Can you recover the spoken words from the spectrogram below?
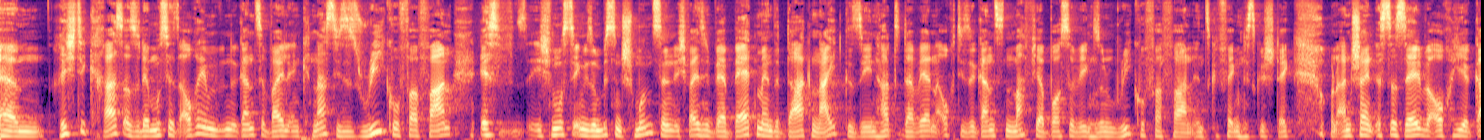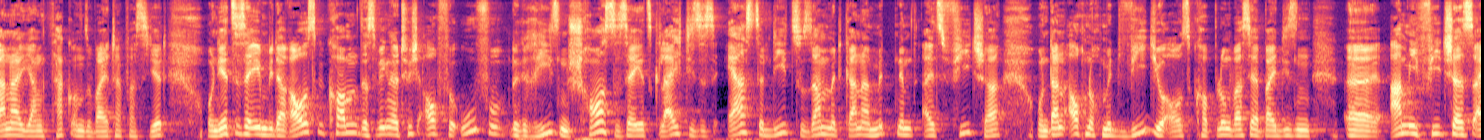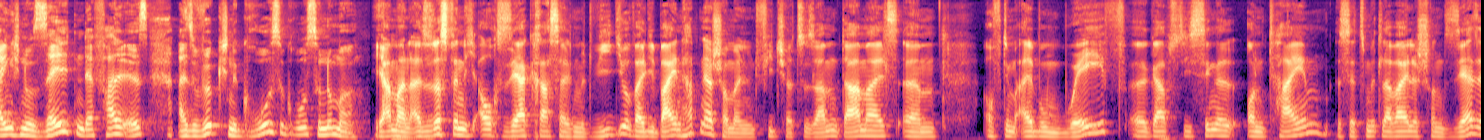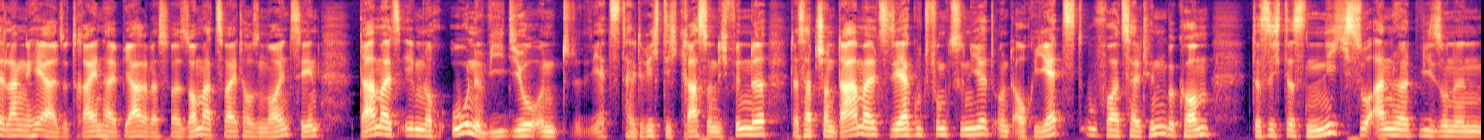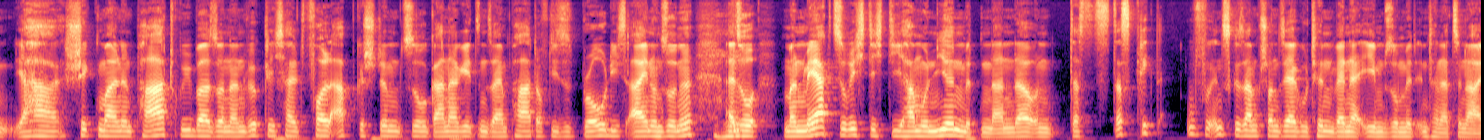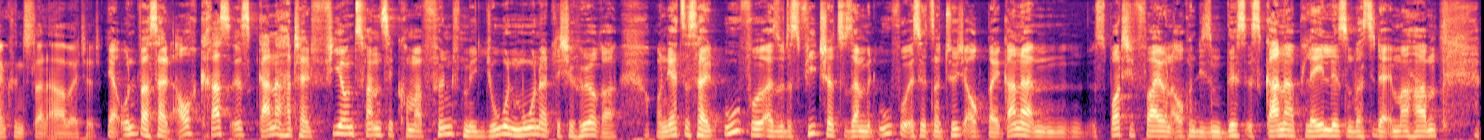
Ähm, richtig krass, also der muss jetzt auch eben eine ganze Weile in Knast. Dieses RICO-Verfahren ist, ich musste irgendwie so ein bisschen schmunzeln. Ich weiß nicht, wer Batman The Dark Knight gesehen hat, da werden auch diese ganzen Mafia-Bosse wegen so einem RICO-Verfahren ins Gefängnis gesteckt. Und anscheinend ist dasselbe auch hier Gunner, Young Thug und so weiter passiert. Und jetzt ist er eben wieder rausgekommen, deswegen natürlich auch für UFO eine Riesenchance, dass er jetzt gleich dieses erste Lied zusammen mit Gunner mitnimmt als Feature und dann auch noch mit Videoauskopplung, was ja bei diesen äh, Army-Features eigentlich eigentlich nur selten der Fall ist. Also wirklich eine große, große Nummer. Ja, Mann, also das finde ich auch sehr krass halt mit Video, weil die beiden hatten ja schon mal ein Feature zusammen. Damals ähm, auf dem Album Wave äh, gab es die Single On Time. Ist jetzt mittlerweile schon sehr, sehr lange her, also dreieinhalb Jahre. Das war Sommer 2019. Damals eben noch ohne Video und jetzt halt richtig krass. Und ich finde, das hat schon damals sehr gut funktioniert und auch jetzt, UFO hat es halt hinbekommen, dass sich das nicht so anhört wie so einen, ja, schick mal einen Part rüber, sondern wirklich halt voll abgestimmt, so Gunner geht in seinem Part auf dieses Brodies ein und so, ne? Mhm. Also man merkt so richtig, die harmonieren miteinander und das, das kriegt Uwe insgesamt schon sehr gut hin, wenn er eben so mit internationalen Künstlern arbeitet. Ja, und was halt auch krass ist, Gunner hat halt 24,5 Millionen monatliche Hörer. Und jetzt ist halt UFO, also das Feature zusammen mit UFO ist jetzt natürlich auch bei Gunner im Spotify und auch in diesem This is Gunner Playlist und was die da immer haben.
